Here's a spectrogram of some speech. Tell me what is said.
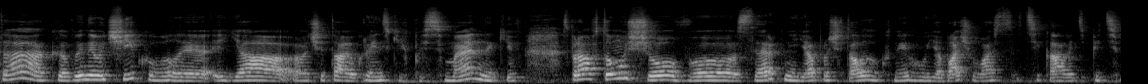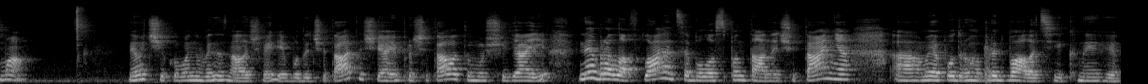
Так, ви не очікували. Я е, читаю українських письменників. Справа в тому, що в серпні я прочитала його книгу Я бачу, вас цікавить пітьма. Неочікувано, ви не знали, що я її буду читати, що я її прочитала, тому що я її не брала в плани. Це було спонтанне читання. Моя подруга придбала ці книги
